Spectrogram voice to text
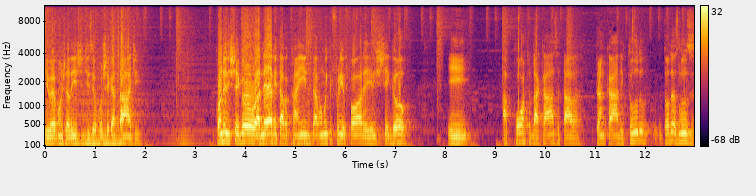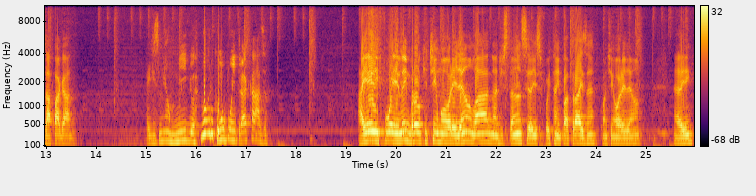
E o evangelista diz: Eu vou chegar tarde. Quando ele chegou, a neve estava caindo, estava muito frio fora. E ele chegou e a porta da casa estava trancada e tudo, todas as luzes apagadas. Ele disse: Meu amigo, agora como vou entrar a casa? Aí ele foi, ele lembrou que tinha um orelhão lá na distância, isso foi tempo atrás, né? Quando tinha um orelhão. Aí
